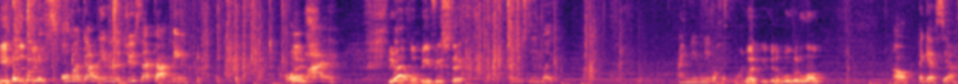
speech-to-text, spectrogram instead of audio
even, even the juice. Oh my god, even the juice that got me. Oh Nice. my. Beautiful beefy stick. I just need like. I don't even need a whole one. But you're gonna move it along. Oh, I guess yeah.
